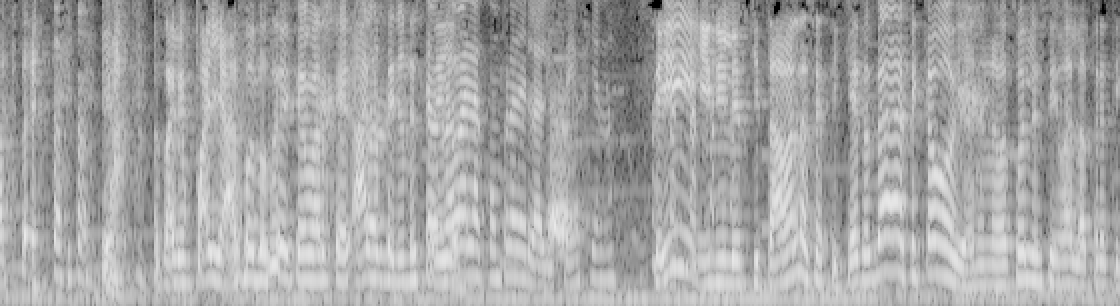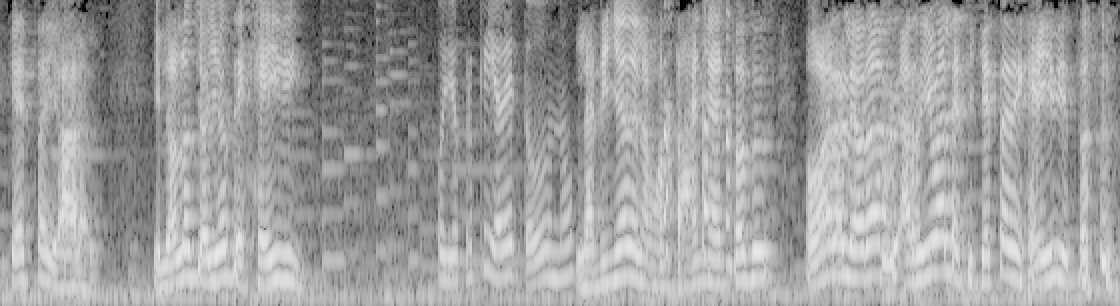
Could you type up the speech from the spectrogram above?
otra. Y salió un payaso, no sé de qué marca. Ah, no tenía una Se ahorraba estrella. la compra de la licencia, ¿no? Sí, y ni les quitaban las etiquetas. Nada, así como vienen, nada más ponle encima la otra etiqueta y órale. Y luego los yoyos de Heidi, Pues yo creo que ya de todo, ¿no? la niña de la montaña. Entonces, órale, ahora ar- arriba la etiqueta de Heidi. Entonces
